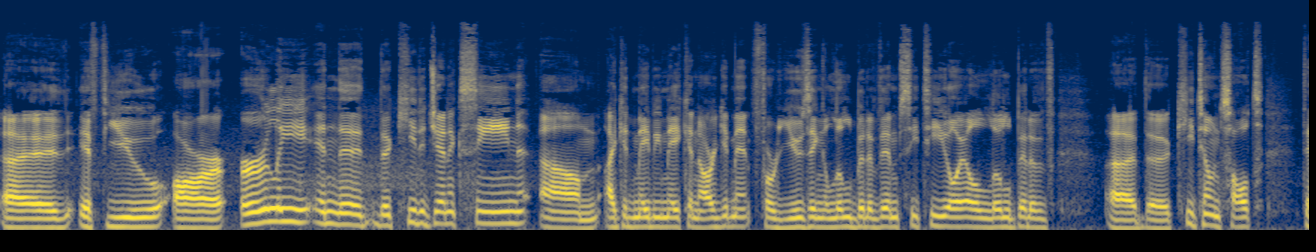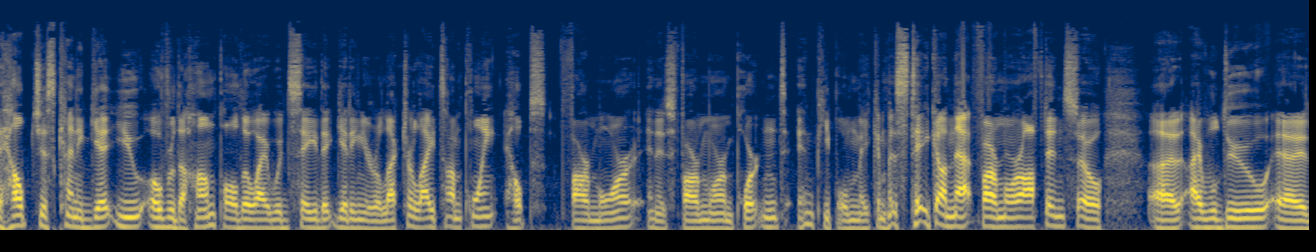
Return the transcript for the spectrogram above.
uh, if you are early in the, the ketogenic scene, um, I could maybe make an argument for using a little bit of MCT oil, a little bit of uh, the ketone salts to help just kind of get you over the hump. Although I would say that getting your electrolytes on point helps far more and is far more important, and people make a mistake on that far more often. So uh, I will do a,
